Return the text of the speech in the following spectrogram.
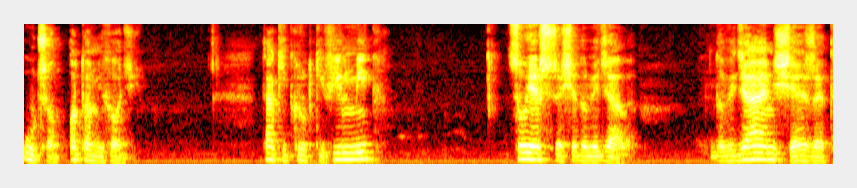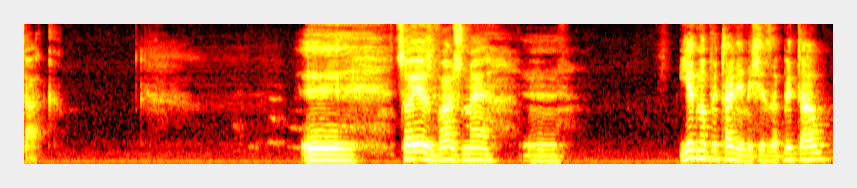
uczą. O to mi chodzi. Taki krótki filmik. Co jeszcze się dowiedziałem? Dowiedziałem się, że tak. Yy, Co jest ważne? yy, Jedno pytanie mnie się zapytał.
